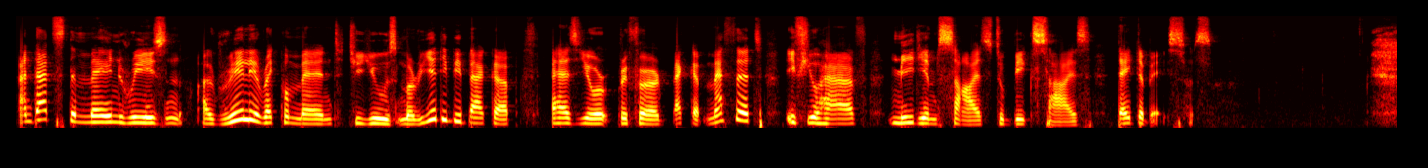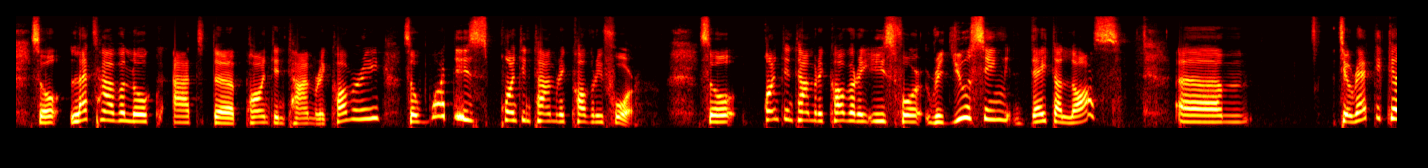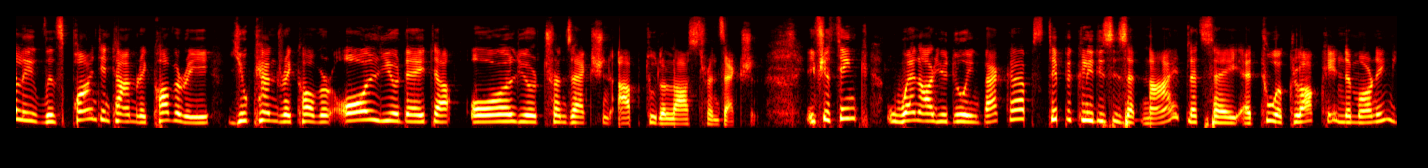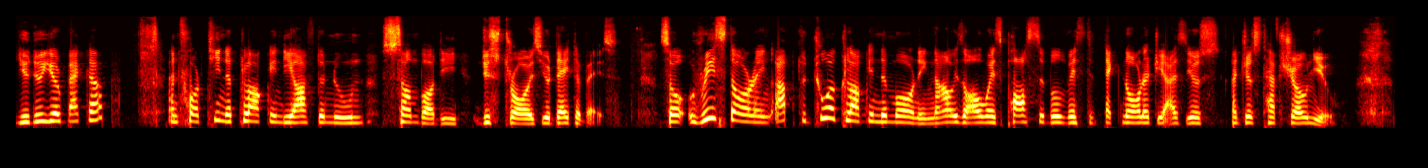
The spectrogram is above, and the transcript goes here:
And that's the main reason I really recommend to use MariaDB Backup as your preferred backup method if you have medium size to big size databases. So let's have a look at the point-in-time recovery. So what is point-in-time recovery for? So point-in-time recovery is for reducing data loss. Um, theoretically, with point-in-time recovery, you can recover all your data, all your transaction up to the last transaction. If you think, when are you doing backups? Typically, this is at night. Let's say at 2 o'clock in the morning, you do your backup and 14 o'clock in the afternoon somebody destroys your database. So restoring up to 2 o'clock in the morning now is always possible with the technology as just, I just have shown you.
